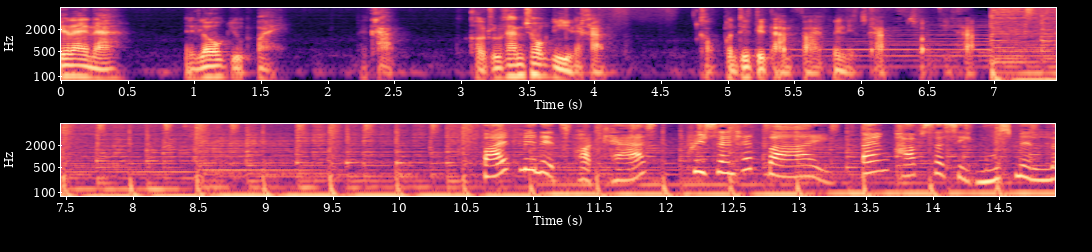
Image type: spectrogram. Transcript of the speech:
ก็ได้นะ ในโลกยุคใหม่นะครับ ขอทุกท่านโชคดีนะครับ ขอบคุณที่ติดตาม 5 minutes ครับ สวัสดีครับ 5 minutes podcast presented by แป้งพับสสิมูสเมลโล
